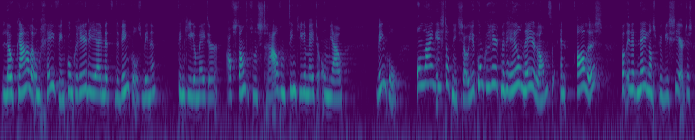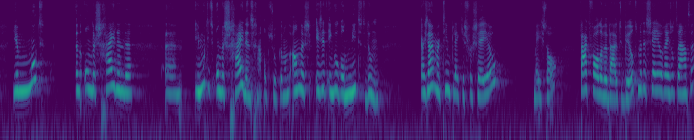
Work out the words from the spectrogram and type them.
lokale omgeving concurreerde jij met de winkels binnen 10 kilometer afstand of een straal van 10 kilometer om jouw winkel. Online is dat niet zo. Je concurreert met heel Nederland en alles wat in het Nederlands publiceert. Dus je moet een onderscheidende. Um, je moet iets onderscheidends gaan opzoeken, want anders is het in Google niet te doen. Er zijn maar 10 plekjes voor SEO, meestal. Vaak vallen we buiten beeld met de SEO-resultaten.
